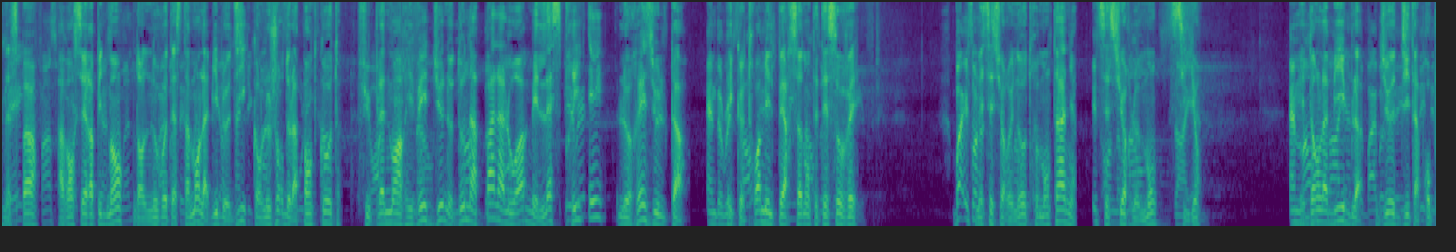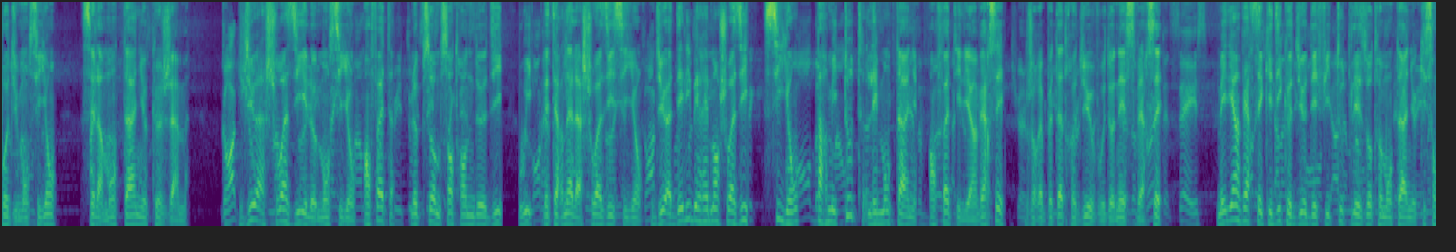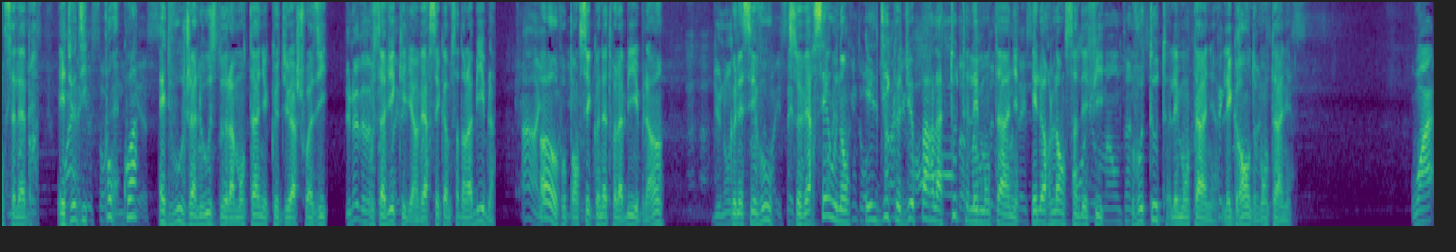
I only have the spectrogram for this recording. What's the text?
n'est-ce pas? Avancez rapidement. Dans le Nouveau Testament, la Bible dit, quand le jour de la Pentecôte fut pleinement arrivé, Dieu ne donna pas la loi, mais l'Esprit et le résultat, et que 3000 personnes ont été sauvées. Mais c'est sur une autre montagne, c'est sur le mont Sion. Et dans la Bible, Dieu dit à propos du mont Sion, c'est la montagne que j'aime. Dieu a choisi le mont Sion. En fait, le psaume 132 dit, oui, l'Éternel a choisi Sion. Dieu a délibérément choisi Sion parmi toutes les montagnes. En fait, il y a un verset. J'aurais peut-être dû vous donner ce verset. Mais il y a un verset qui dit que Dieu défie toutes les autres montagnes qui sont célèbres. Et Dieu dit, pourquoi êtes-vous jalouse de la montagne que Dieu a choisie? Vous saviez qu'il y a un verset comme ça dans la Bible Oh, vous pensez connaître la Bible, hein Connaissez-vous ce verset ou non Il dit que Dieu parle à toutes les montagnes et leur lance un défi. Vous toutes les montagnes, les grandes montagnes.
